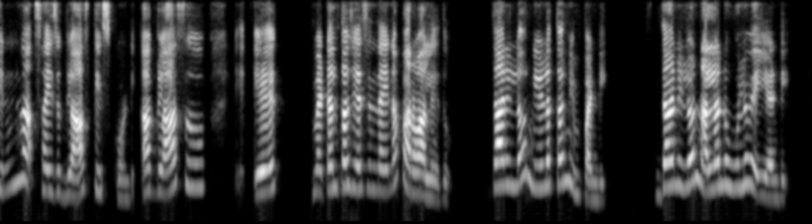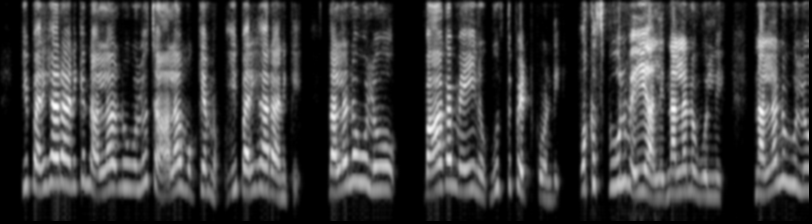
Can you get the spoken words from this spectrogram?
చిన్న సైజు గ్లాస్ తీసుకోండి. ఆ గ్లాసు ఏ మెటల్తో చేసిందైనా పర్వాలేదు. దానిలో నీళ్ళతో నింపండి. దానిలో నల్ల నువ్వులు వేయండి. ఈ పరిహారానికి నల్ల నువ్వులు చాలా ముఖ్యం ఈ పరిహారానికి నల్ల నువ్వులు బాగా మెయిన్ గుర్తు పెట్టుకోండి. ఒక స్పూన్ వేయాలి నల్ల నువ్వుల్ని. నల్ల నువ్వులు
